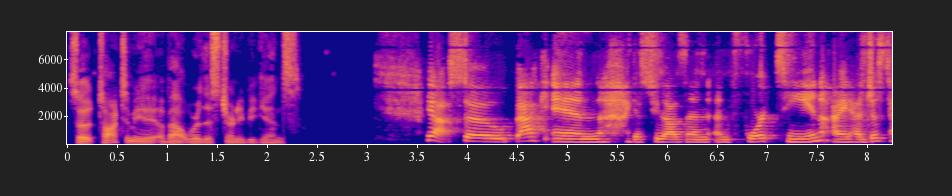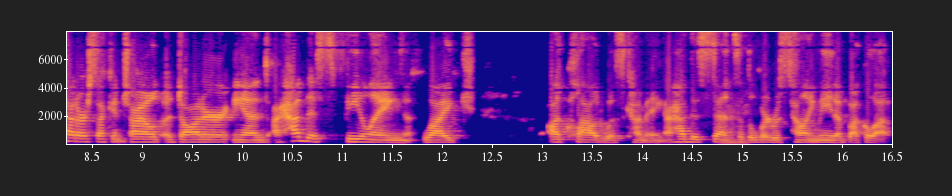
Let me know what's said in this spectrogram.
so talk to me about where this journey begins yeah. So back in, I guess, 2014, I had just had our second child, a daughter, and I had this feeling like a cloud was coming. I had this sense mm-hmm. that the Lord was telling me to buckle up.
